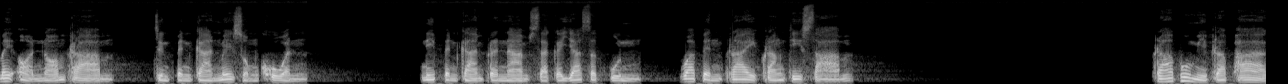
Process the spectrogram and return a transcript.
ไม่อ่อนน้อมพรามจึงเป็นการไม่สมควร นี้เป็นการประนามสักยะสกุลว่าเป็นไพร่ครั้งที่สาม พระผู้มีพระภาค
